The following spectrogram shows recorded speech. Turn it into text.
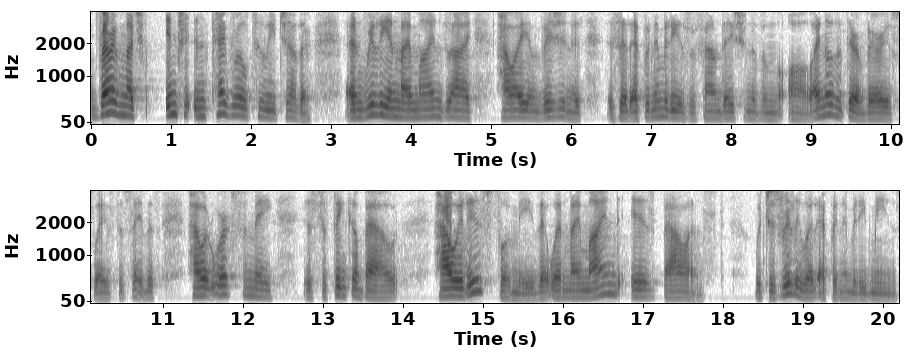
very much inter- integral to each other. And really, in my mind's eye, how I envision it is that equanimity is the foundation of them all. I know that there are various ways to say this. How it works for me is to think about how it is for me that when my mind is balanced, which is really what equanimity means,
